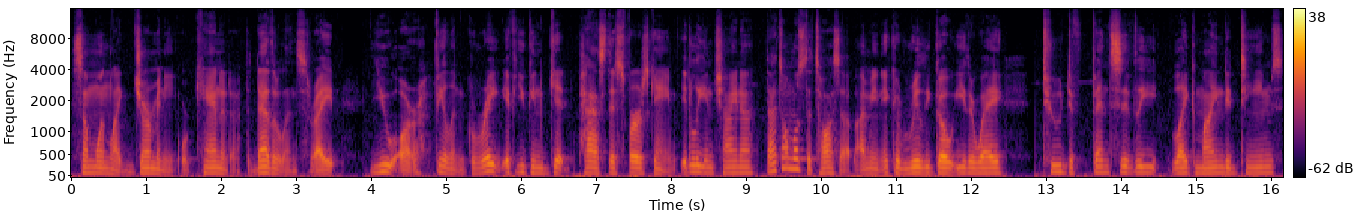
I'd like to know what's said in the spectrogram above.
someone like Germany or Canada, the Netherlands, right? You are feeling great if you can get past this first game. Italy and China, that's almost a toss up. I mean, it could really go either way. Two defensively like minded teams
